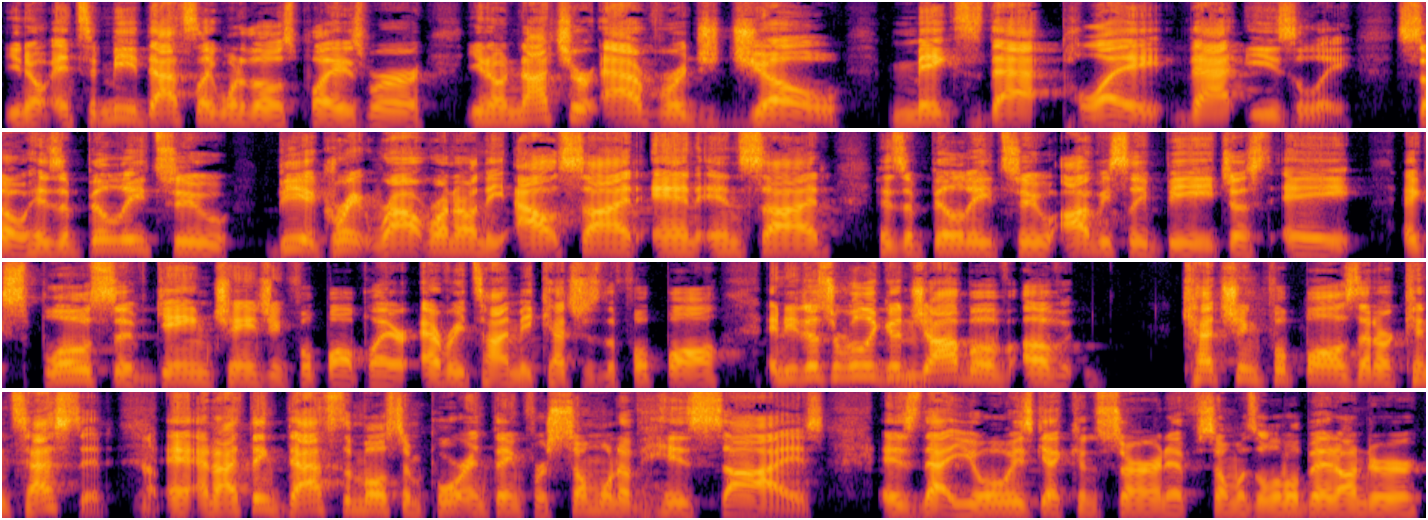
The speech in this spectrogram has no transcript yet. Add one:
You know, and to me, that's like one of those plays where, you know, not your average Joe makes that play that easily. So his ability to be a great route runner on the outside and inside, his ability to obviously be just a explosive game changing football player every time he catches the football and he does a really good mm. job of of catching footballs that are contested. Yep. And, and, I think that's the most important thing for someone of his size is that you always get concerned if someone's a little bit under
